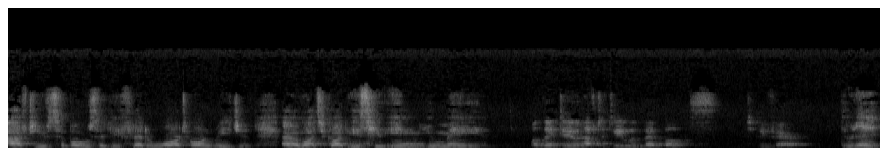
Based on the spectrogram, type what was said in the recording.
after you've supposedly fled a war-torn region, uh, what's called is inhumane. Well, they do have to deal with bed bugs, to be fair. Do they?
